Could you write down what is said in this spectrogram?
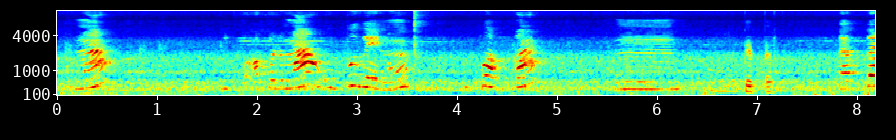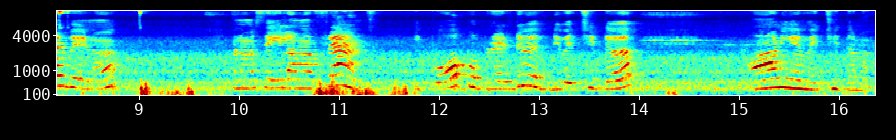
அப்புறமா அப்புறமா உப்பு வேணும் உப்பு அப்பா பெப்பர் பெப்பர் வேணும் ஃப்ரெண்ட்ஸ் இப்போ இப்போ ப்ரெட்டு இப்படி வச்சுட்டு ஆனியன் வச்சுத்தணும்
